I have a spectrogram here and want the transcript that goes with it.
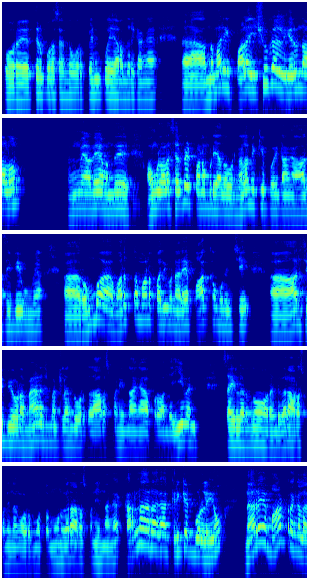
ஒரு திருப்பூரை சேர்ந்த ஒரு பெண் போய் இறந்துருக்காங்க. அந்த மாதிரி பல இஷ்யூகள் இருந்தாலும் உண்மையாவே வந்து அவங்களால செலிப்ரேட் பண்ண முடியாத ஒரு நிலைமைக்கு போயிட்டாங்க ஆர்சிபி உண்மையா ஆஹ் ரொம்ப வருத்தமான பதிவு நிறைய பார்க்க முடிஞ்சுச்சு ஆர்சிபியோட மேனேஜ்மெண்ட்ல இருந்து ஒருத்தர் அரெஸ்ட் பண்ணியிருந்தாங்க. அப்புறம் அந்த ஈவெண்ட் சைட்ல இருந்தும் ரெண்டு பேரை அரெஸ்ட் பண்ணியிருந்தாங்க. ஒரு மொத்தம் மூணு பேரை அரெஸ்ட் பண்ணியிருந்தாங்க. கர்நாடகா கிரிக்கெட் போர்ட்லயும் நிறைய மாற்றங்களை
